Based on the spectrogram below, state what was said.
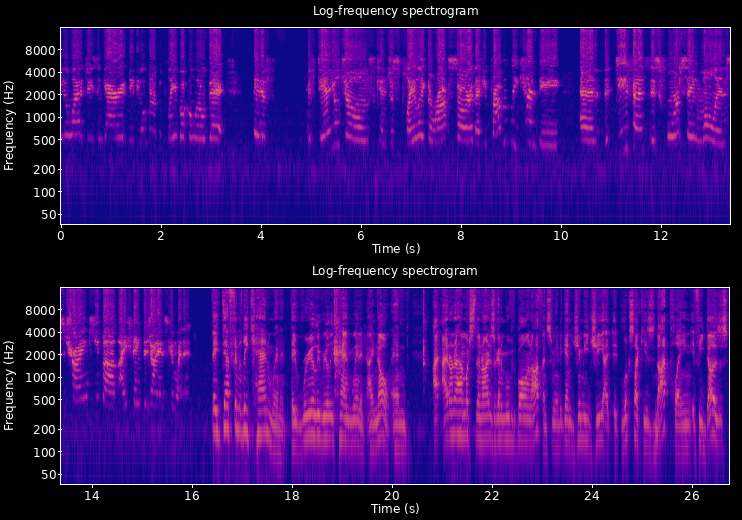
you know what? Jason Garrett maybe open up the playbook a little bit. If if Daniel Jones can just play like the rock star that he probably can be, and the defense is forcing Mullens to try and keep up, I think the Giants can win it. They definitely can win it. They really, really can win it. I know. And I, I don't know how much the Niners are going to move the ball on offense. I mean, again, Jimmy G, I, it looks like he's not playing. If he does,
